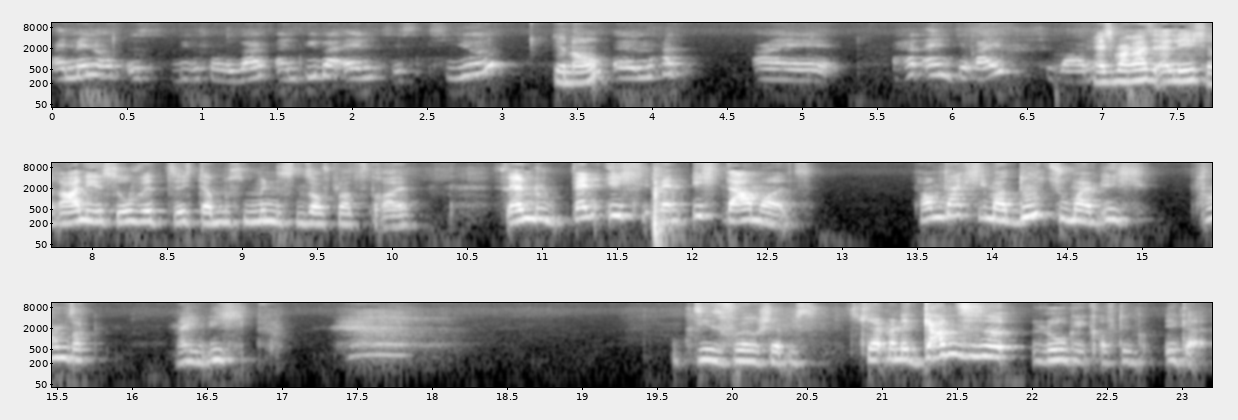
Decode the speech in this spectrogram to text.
Ein Menok ist, wie schon gesagt, ein fieberähnliches Tier. Genau. Ähm, hat ein, hat einen Greifschwanz. Jetzt mal ganz ehrlich, Rani ist so witzig, der muss mindestens auf Platz 3. Wenn du, wenn ich, wenn ich damals, warum sag ich immer du zu meinem Ich? Warum sagt mein Ich? Diese Folge stellt, mich, stellt meine ganze Logik auf den. Egal.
